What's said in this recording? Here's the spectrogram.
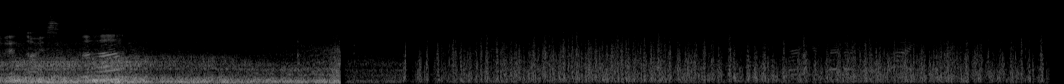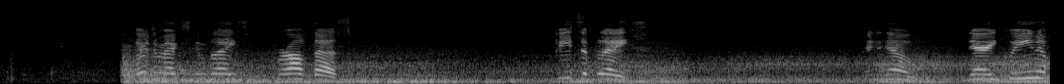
It is nice. Uh-huh. There's a Mexican place, Peralta's. Pizza place. Way to go. Dairy Queen, of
